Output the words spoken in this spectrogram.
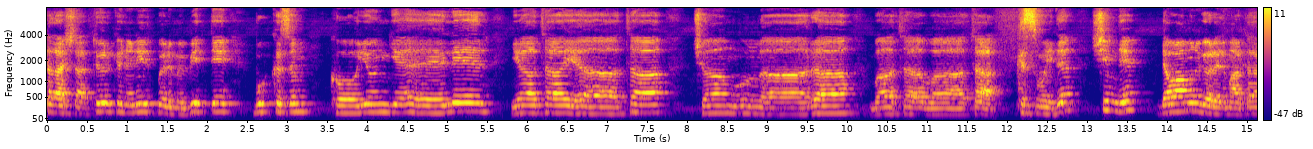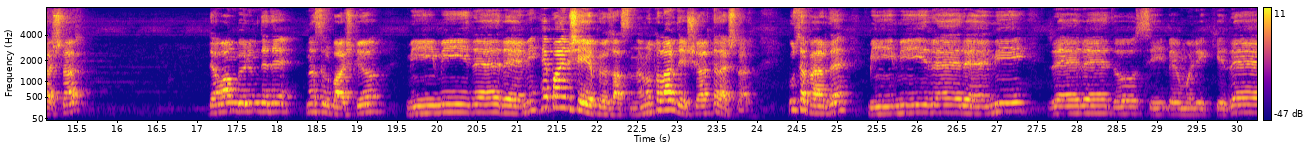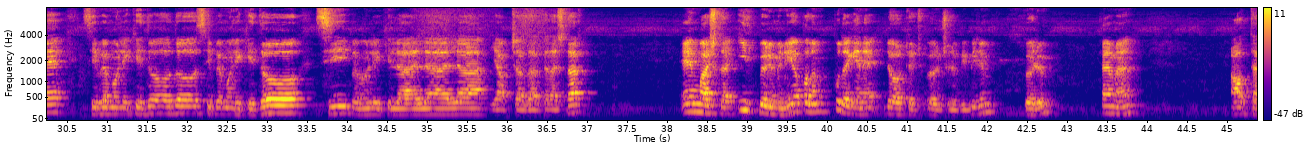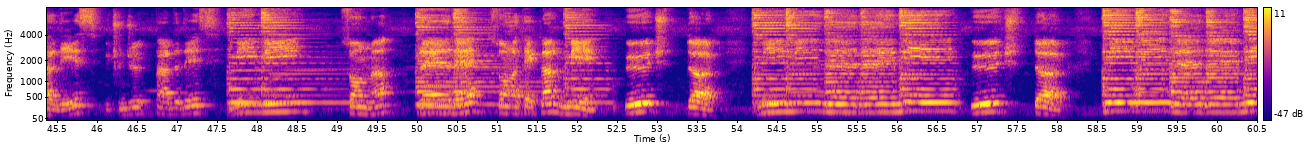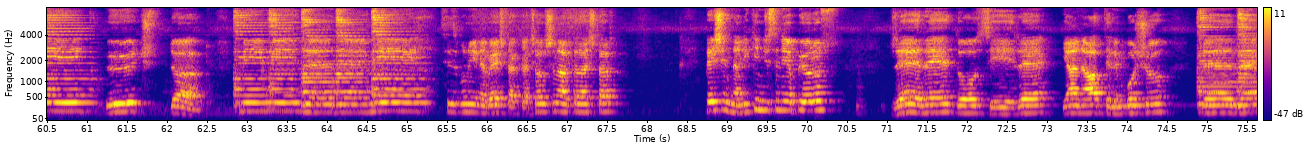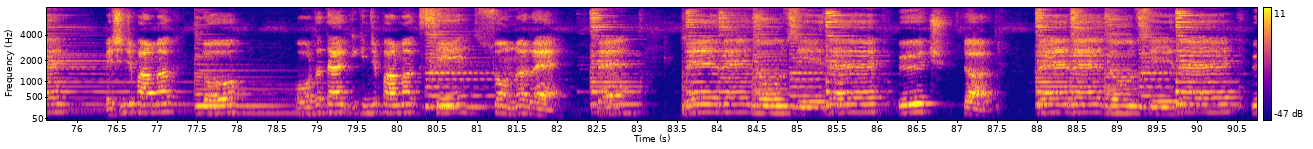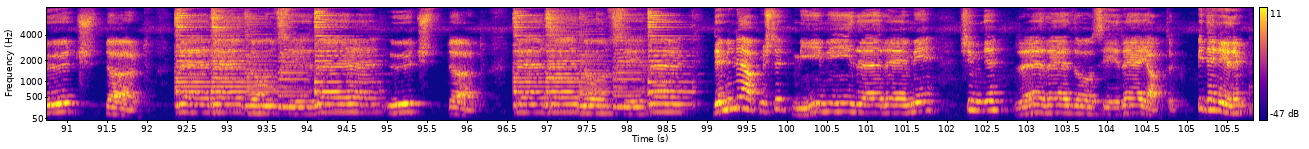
arkadaşlar türkünün ilk bölümü bitti. Bu kısım koyun gelir yata yata çamurlara bata bata kısmıydı. Şimdi devamını görelim arkadaşlar. Devam bölümde de nasıl başlıyor? Mi mi re re mi. Hep aynı şey yapıyoruz aslında. Notalar değişiyor arkadaşlar. Bu sefer de mi mi re re mi re re do si bemol 2 re si bemol 2 do do si bemol 2 do si bemol 2 la la la yapacağız arkadaşlar. En başta ilk bölümünü yapalım. Bu da gene 4 ölçülü bir bilim bölüm. Hemen alt teldeyiz. Üçüncü perdedeyiz. Mi mi sonra re re sonra tekrar mi. 3 4 mi mi re re mi 3 4 Mi mi de de mi 3 4 Mi mi de de mi. Siz bunu yine 5 dakika çalışın arkadaşlar. Peşinden ikincisini yapıyoruz. Re re do si re. Yani alt telin boşu. Re re. Beşinci parmak do. Orta tel ikinci parmak si. Sonra re. Re. Re re do si re. 3 4 4 re re do si re 3 4 re re do si re Demin ne yapmıştık? Mi mi re re mi. Şimdi re re do si re yaptık. Bir deneyelim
